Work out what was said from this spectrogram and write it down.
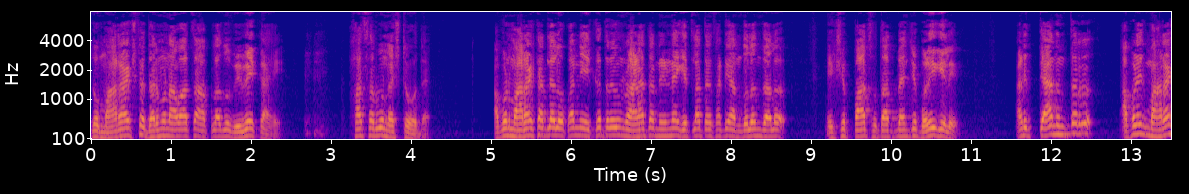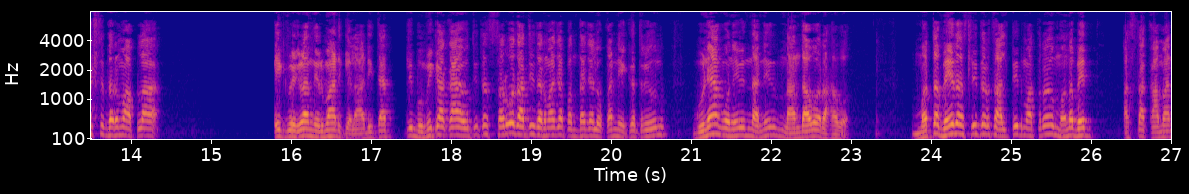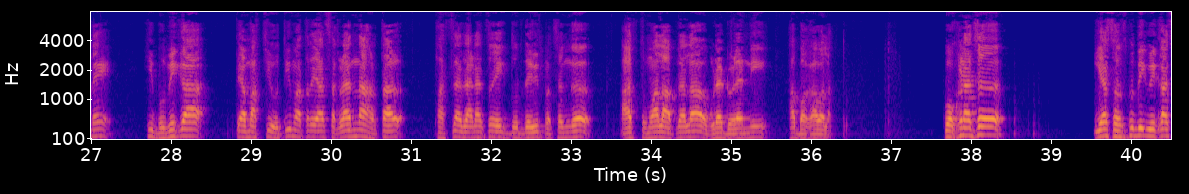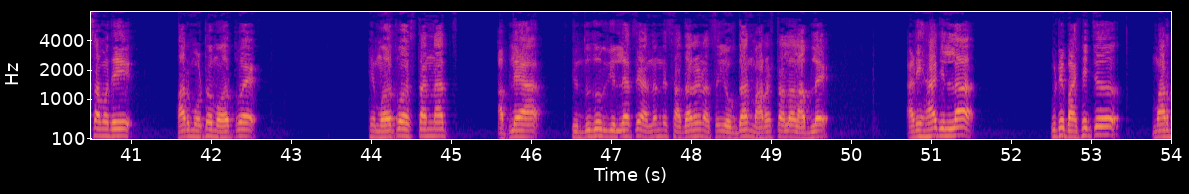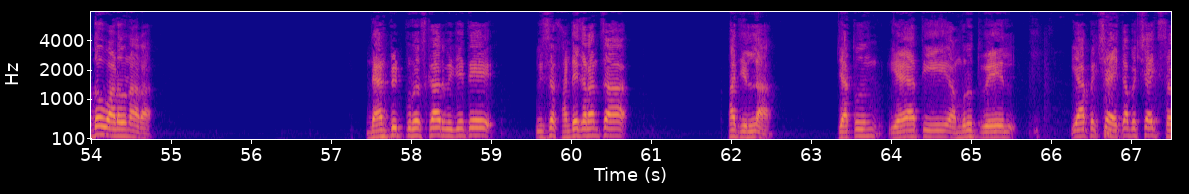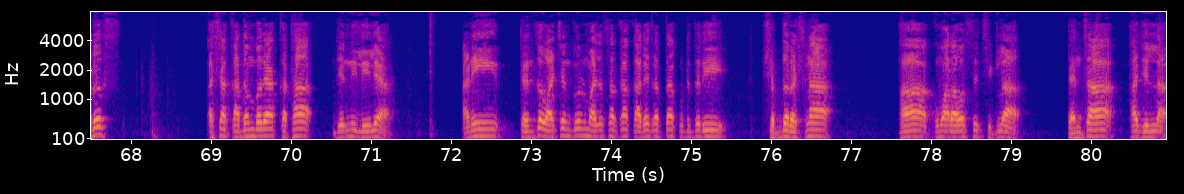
जो महाराष्ट्र धर्म नावाचा आपला जो विवेक आहे हा सर्व नष्ट होत आहे. आपण महाराष्ट्रातल्या लोकांनी एकत्र येऊन राहण्याचा निर्णय घेतला त्यासाठी आंदोलन झालं. एकशे पाच हुतात्म्यांचे बळी गेले. आणि त्यानंतर आपण एक महाराष्ट्र धर्म आपला एक वेगळा निर्माण केला. आणि त्यातली भूमिका काय होती? तर सर्व जाती धर्माच्या पंथाच्या लोकांनी एकत्र येऊन गुन्ह्या गोनिविंदांनी नांदावं राहावं. मतभेद असली तर चालतील मात्र मनभेद असता कामा नये. ही भूमिका त्या मागची होती. मात्र या सगळ्यांना हरताळ फासल्या जाण्याचं एक दुर्दैवी प्रसंग आज तुम्हाला आपल्याला उघड्या डोळ्यांनी हा बघावा लागतो. कोकणाचं या सांस्कृतिक विकासामध्ये फार मोठं महत्त्व आहे. हे महत्त्व असतानाच आपल्या सिंधुदुर्ग जिल्ह्याचे अनन्यसाधारण असं योगदान महाराष्ट्राला लाभलंय. आणि हा जिल्हा कुठे भाषेचं मार्दव वाढवणारा ज्ञानपीठ पुरस्कार विजेते वि स खांडेकरांचा हा जिल्हा ज्यातून ययाती अमृतवेल यापेक्षा एकापेक्षा एक सरस अशा कादंबऱ्या कथा ज्यांनी लिहिल्या आणि त्यांचं वाचन करून माझ्यासारखा कार्यकर्ता कुठेतरी शब्दरचना हा कुमार अवस्थेत शिकला. त्यांचा हा जिल्हा.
